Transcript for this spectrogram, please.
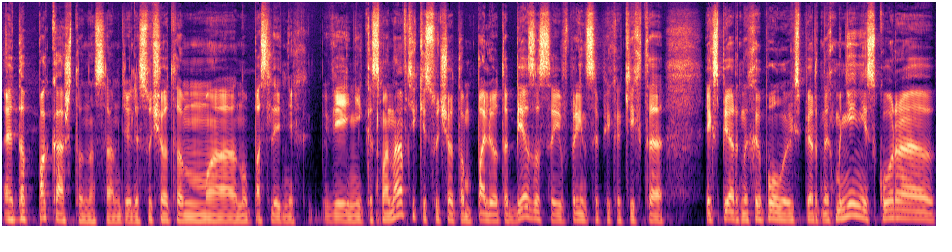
Это пока что, на самом деле, с учетом а, ну, последних веяний космонавтики, с учетом полета Безоса и, в принципе, каких-то экспертных и полуэкспертных мнений, скоро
